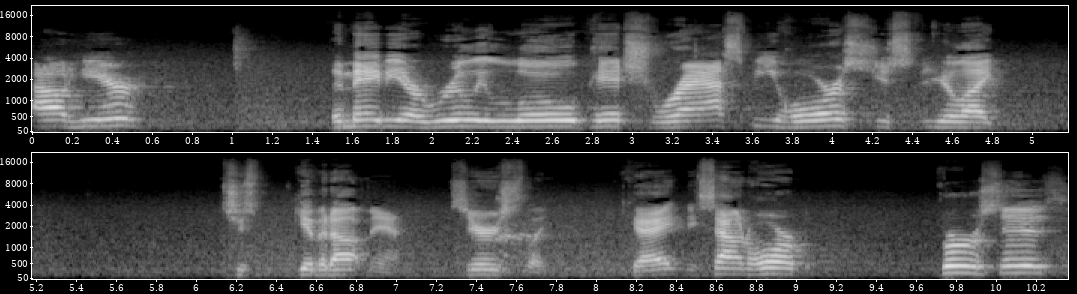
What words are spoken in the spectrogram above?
out here that maybe are really low-pitched, raspy hoarse. Just you're like, just give it up, man. Seriously. Okay? They sound horrible. Versus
